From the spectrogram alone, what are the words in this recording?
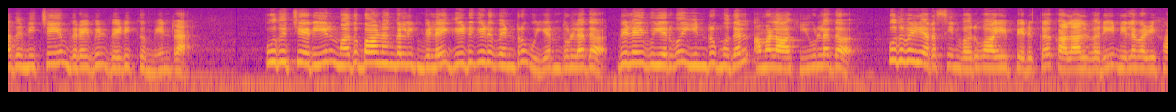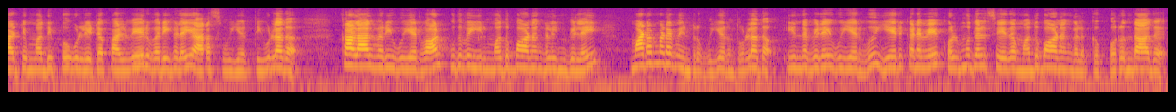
அது நிச்சயம் விரைவில் வெடிக்கும் என்றார். புதுச்சேரியில் மதுபானங்களின் விலை கிடுகிடுவென்று உயர்ந்துள்ளது. விலை உயர்வு இன்று முதல் அமலாகியுள்ளது. புதுவை அரசின் வருவாயை பெருக்க கலால் வரி நில வழிகாட்டு மதிப்பு உள்ளிட்ட பல்வேறு வரிகளை அரசு உயர்த்தியுள்ளது. கலால் வரி உயர்வால் புதுவையில் மதுபானங்களின் விலை மடமடவென்று உயர்ந்துள்ளது. இந்த விலை உயர்வு ஏற்கனவே கொள்முதல் செய்த மதுபானங்களுக்கு பொருந்தாது.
